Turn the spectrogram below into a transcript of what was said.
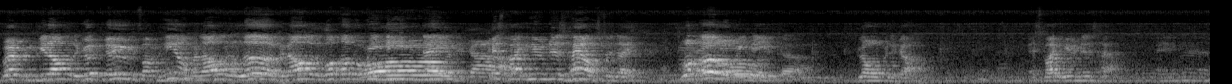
Where we can get all the good news from him and all the love and all the whatever we need today. God. It's right here in this house today. Whatever we need. God. Glory to God. It's right here in this house. Amen.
